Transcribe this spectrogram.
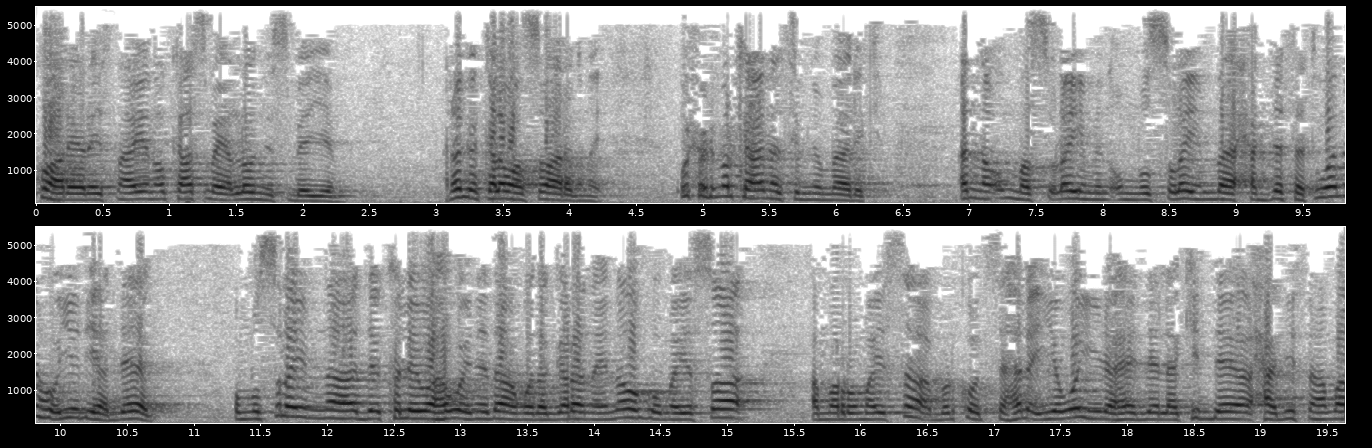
ku hareereysnaayeen oo kaas baa loo nisbeeyey ragga kale waan soo aragnay wuxuu yihi marka anas ibnu malik ana uma sulaymin umu sulaym baa xadaat waana hooyadii hadeeg umu sulaymna de kolley waa haweeneeda aan wada garanayno rumaysa ama rumaysa barhkood sahle iyo way yidhaaheen de laakiin dee axaadiisna ama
